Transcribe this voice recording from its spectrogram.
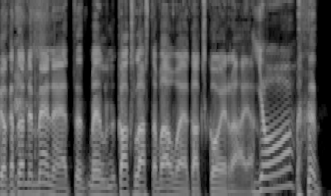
joka tonne menee. Että meillä on kaksi lasta, vauvaa ja kaksi koiraa ja Joo,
